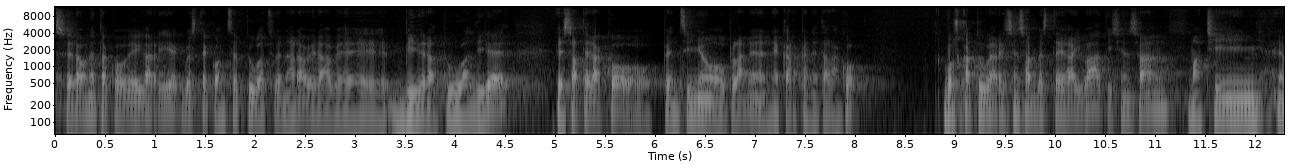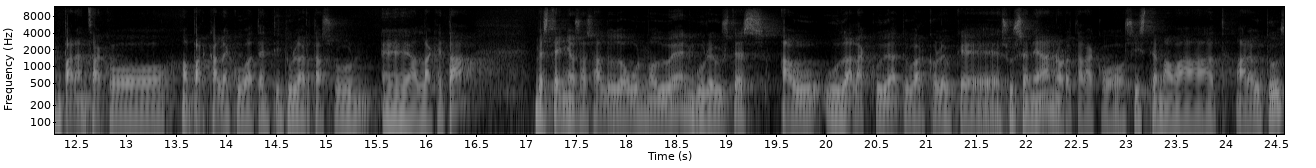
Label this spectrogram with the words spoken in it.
Zera honetako gehigarriek beste kontzeptu batzuen arabera be bideratu aldire, esaterako pentsino planen ekarpenetarako. Boskatu behar izen zan beste gai bat, izen zan matxin enparantzako aparkaleku baten titulartasun e, aldaketa. Beste inoz azaldu dugun moduen, gure ustez hau udalak kudeatu beharko leuke zuzenean, horretarako sistema bat arautuz,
